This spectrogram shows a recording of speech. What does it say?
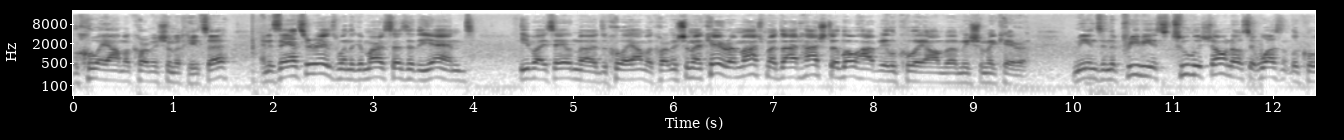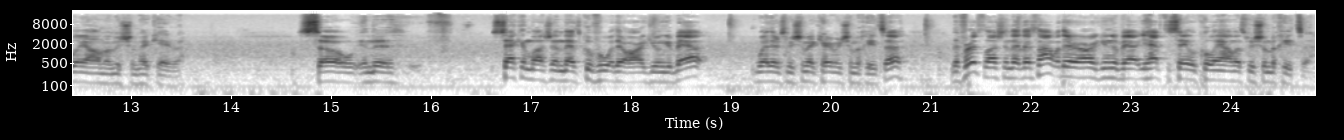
L'kulayama kar mishum mechitza, and his answer is when the Gemara says at the end, "Ibay seilma d'kulayama kar mishum mekera," mashma dad hashta lo havi mishum mekera, means in the previous two lashonos it wasn't l'kulayama mishum mekera. So in the second lashon, that's good for what they're arguing about, whether it's mishum or mishum mechitza. The first lashon, that that's not what they're arguing about. You have to say l'kulayama mishum mechitza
